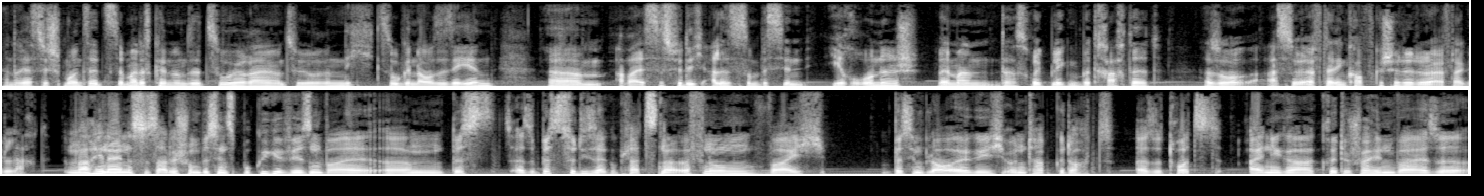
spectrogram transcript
Andreas, du schmunzelst immer, das können unsere Zuhörer und Zuhörerinnen nicht so genau sehen. Ähm, aber ist das für dich alles so ein bisschen ironisch, wenn man das rückblickend betrachtet? Also hast du öfter den Kopf geschüttet oder öfter gelacht? Im Nachhinein ist das alles schon ein bisschen spooky gewesen, weil ähm, bis, also bis zu dieser geplatzten Eröffnung war ich ein bisschen blauäugig und habe gedacht, also trotz einiger kritischer Hinweise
